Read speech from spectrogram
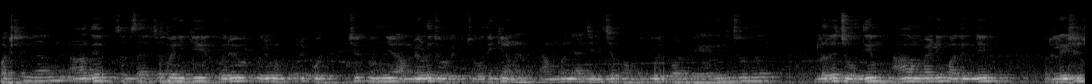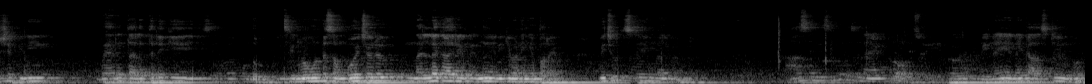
പക്ഷെ ഞാൻ ആദ്യം സംസാരിച്ചപ്പോൾ എനിക്ക് ഒരു ഒരു ഒരു കൊച്ചു കുഞ്ഞ് അമ്മയോട് ചോ ചോദിക്കുകയാണ് അമ്മ ഞാൻ ജനിച്ചപ്പോൾ അമ്മയ്ക്ക് ഒരുപാട് വേദനിച്ചു എന്ന്. ഉള്ളൊരു ചോദ്യം. ആ അമ്മയുടെയും മകന്റെയും റിലേഷൻഷിപ്പ് വേറെ തലത്തിലേക്ക് ഈ സിനിമ കൊണ്ടുപോകും. സിനിമ കൊണ്ട് സംഭവിച്ച ഒരു നല്ല കാര്യം എന്ന് എനിക്ക് വേണമെങ്കിൽ പറയാം. Which would stay my memory ആ സെൻസിൽ ആസ് എൻ ആക്ടർ ഓൾസോ ഇപ്പോൾ വിനയ് എന്നെ കാസ്റ്റ് ചെയ്യുമ്പോൾ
